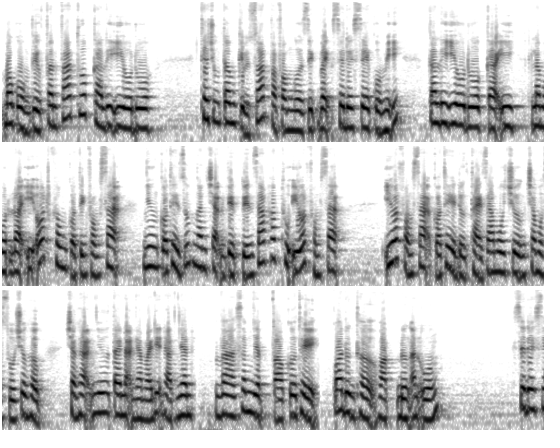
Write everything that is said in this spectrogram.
bao gồm việc phân phát thuốc kali iodua. Theo Trung tâm Kiểm soát và Phòng ngừa Dịch bệnh CDC của Mỹ, kali iodua KI là một loại iốt không có tính phóng xạ nhưng có thể giúp ngăn chặn việc tuyến giáp hấp thụ iốt phóng xạ. Iốt phóng xạ có thể được thải ra môi trường trong một số trường hợp, chẳng hạn như tai nạn nhà máy điện hạt nhân và xâm nhập vào cơ thể qua đường thở hoặc đường ăn uống. CDC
